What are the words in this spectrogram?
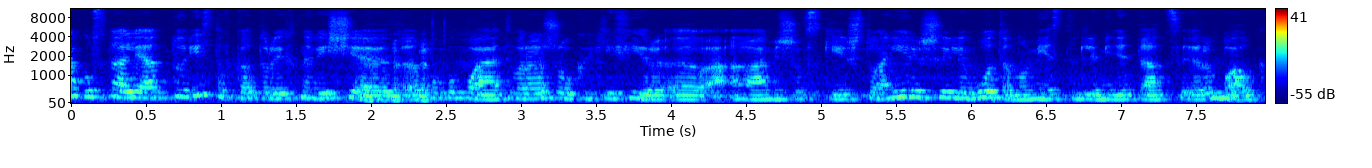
так устали от туристов, которые их навещают, э, покупая творожок и кефир э, а- амишевский, что они решили, вот оно место для медитации, рыбалка.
